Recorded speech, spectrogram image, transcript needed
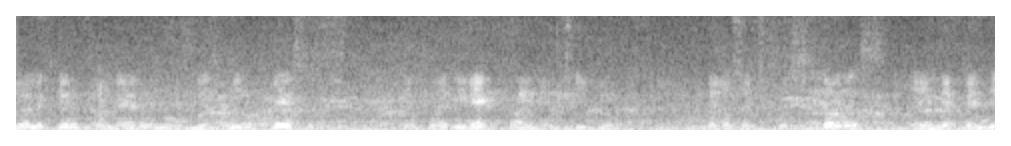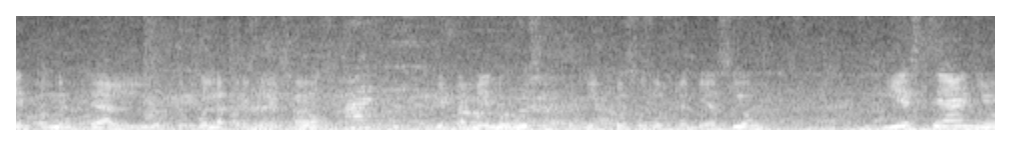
yo le quiero poner unos 10 mil pesos que fue directo al bolsillo de los expositores e independientemente a lo que fue la premiación, que también hubo 5 mil pesos de premiación. Y este año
